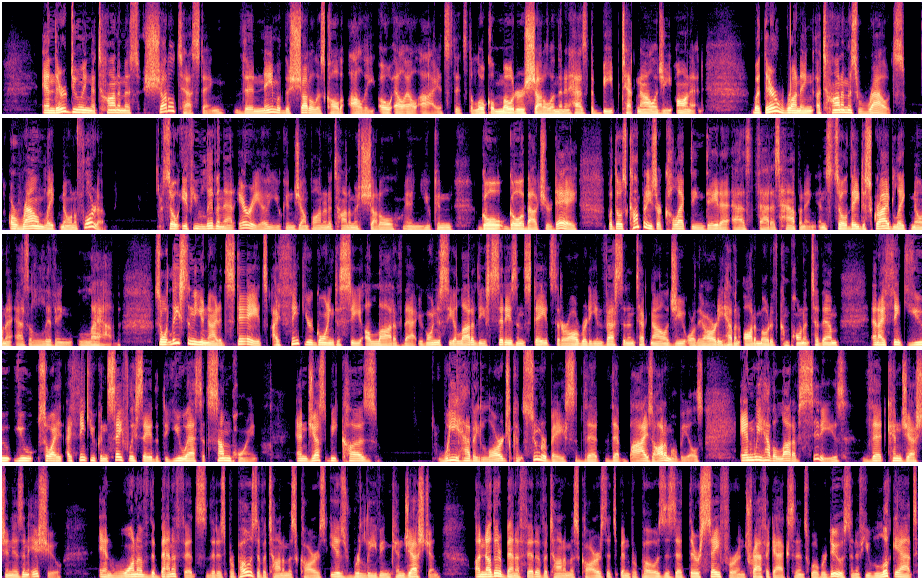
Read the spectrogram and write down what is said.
and they're doing autonomous shuttle testing. The name of the shuttle is called Olli, O L L I. It's it's the local motor shuttle, and then it has the beep technology on it. But they're running autonomous routes around Lake Nona, Florida. So if you live in that area, you can jump on an autonomous shuttle and you can go go about your day. But those companies are collecting data as that is happening. And so they describe Lake Nona as a living lab. So, at least in the United States, I think you're going to see a lot of that. You're going to see a lot of these cities and states that are already invested in technology or they already have an automotive component to them. And I think you, you, so I, I think you can safely say that the US at some point, and just because we have a large consumer base that that buys automobiles and we have a lot of cities that congestion is an issue and one of the benefits that is proposed of autonomous cars is relieving congestion. Another benefit of autonomous cars that's been proposed is that they're safer and traffic accidents will reduce. And if you look at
